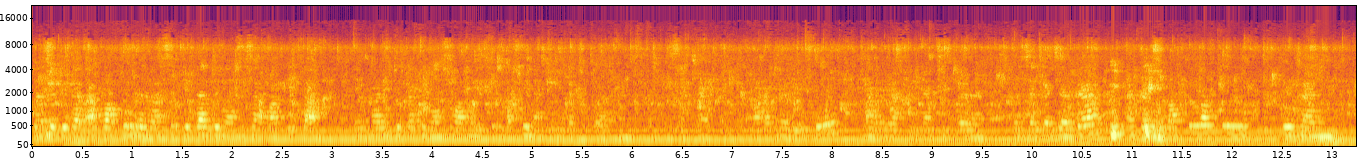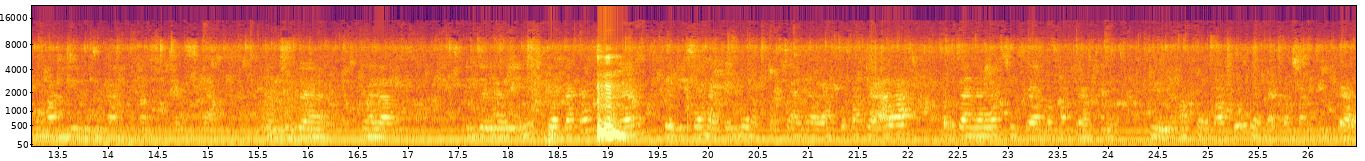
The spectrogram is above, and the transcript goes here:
dan sedekat apa pun relasi kita dengan sesama kita. Yang paling dekat dengan suami itu pasti nanti kita juga akan maka dari itu marilah kita juga berjaga-jaga agar sewaktu-waktu Tuhan memanggil kita kita juga siap. Dan juga dalam Injil hari ini dikatakan dengan gelisah hatimu percayalah kepada Allah percayalah juga kepadaku. Di rumah bapakku banyak tempat tinggal.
